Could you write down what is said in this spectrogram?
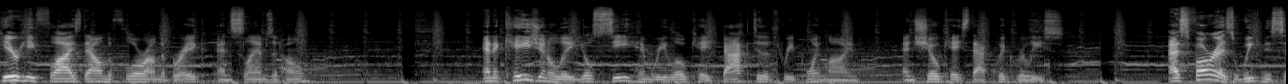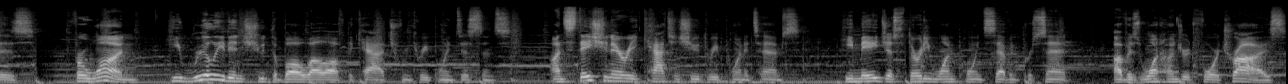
Here he flies down the floor on the break and slams it home. and occasionally you'll see him relocate back to the three point line and showcase that quick release. As far as weaknesses, for one, he really didn't shoot the ball well off the catch from three point distance. On stationary catch and shoot three point attempts, he made just 31.7% of his 104 tries,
